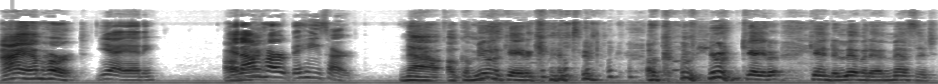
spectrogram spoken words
I am hurt. Yeah, Eddie. All and I'm hurt that he's hurt. Now, a communicator can a communicator can deliver their message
